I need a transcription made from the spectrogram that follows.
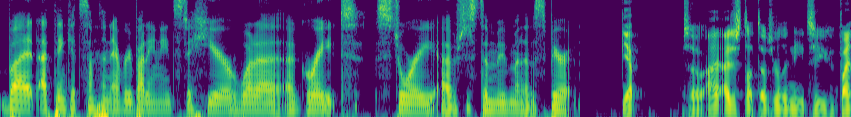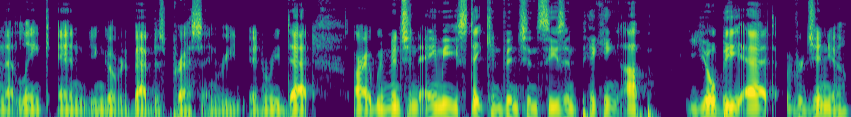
but I think it's something everybody needs to hear. What a, a great story of just the movement of the Spirit. Yep. So I, I just thought that was really neat. So you can find that link and you can go over to Baptist Press and read and read that. All right, we mentioned Amy state convention season picking up. You'll be at Virginia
